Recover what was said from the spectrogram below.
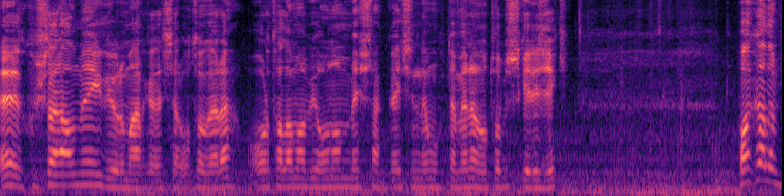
evet kuşlar almaya gidiyorum arkadaşlar otogara. Ortalama bir 10-15 dakika içinde muhtemelen otobüs gelecek. Bakalım.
